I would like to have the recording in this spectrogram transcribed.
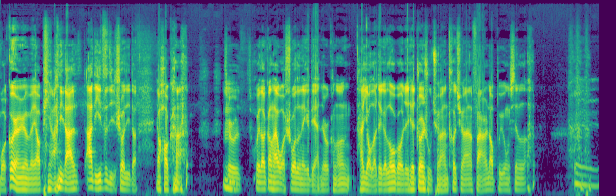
我个人认为要比阿迪达阿迪自己设计的要好看。就是回到刚才我说的那个点，就是可能他有了这个 logo 这些专属权、特权，反而倒不用心了。嗯，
